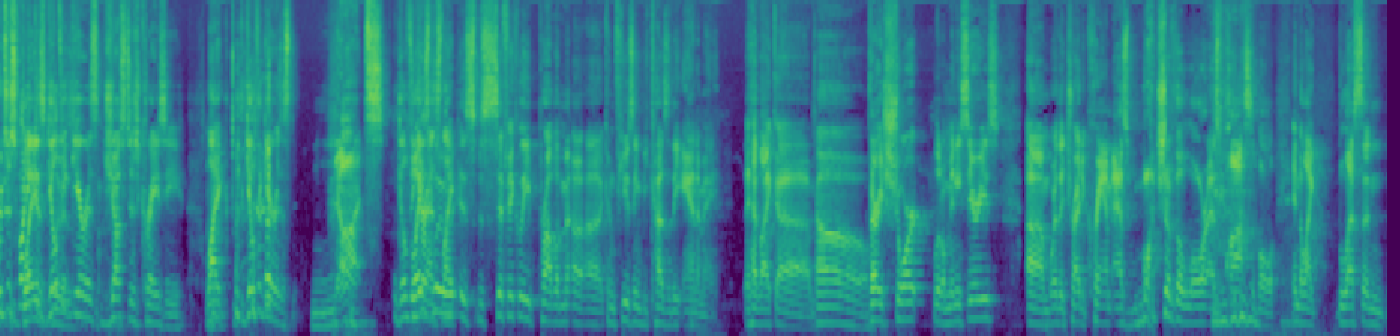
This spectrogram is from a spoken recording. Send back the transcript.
Which is funny because Guilty Blue is- Gear is just as crazy. Like Guilty Gear is nuts. Guilty Blaze Gear has Blue like is specifically problem uh, uh, confusing because of the anime they had like a oh very short little mini series um, where they tried to cram as much of the lore as possible into like less than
